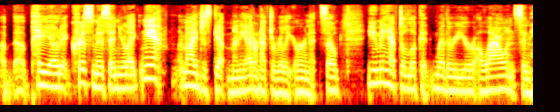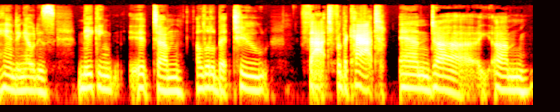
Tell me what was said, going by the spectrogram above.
uh, uh, payout at Christmas and you're like, yeah, I just get money. I don't have to really earn it. So you may have to look at whether your allowance and handing out is making it um, a little bit too fat for the cat and uh, um,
